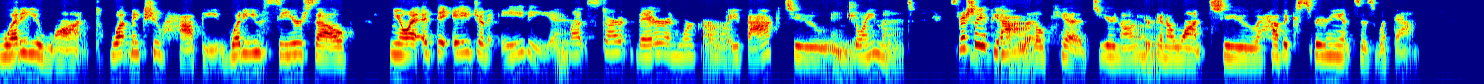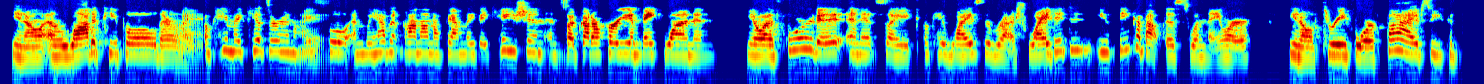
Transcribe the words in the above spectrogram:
what do you want? What makes you happy? What do you see yourself, you know, at the age of 80? And let's start there and work our way back to enjoyment. Especially if you have little kids, you know, you're going to want to have experiences with them. You know, and a lot of people, they're like, okay, my kids are in high school and we haven't gone on a family vacation. And so I've got to hurry and make one and, you know, afford it. And it's like, okay, why is the rush? Why didn't you think about this when they were you know, three, four, five, so you could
